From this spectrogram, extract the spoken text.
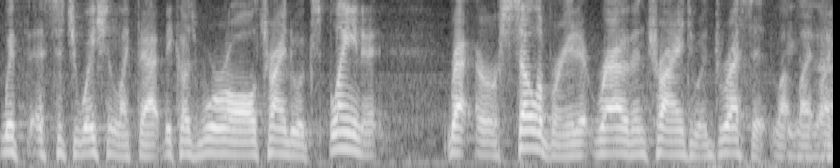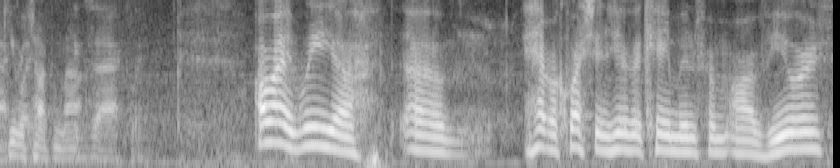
with a situation like that because we're all trying to explain it ra- or celebrate it rather than trying to address it like, like, like you were talking about. Exactly. All right, we uh, um, have a question here that came in from our viewers.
